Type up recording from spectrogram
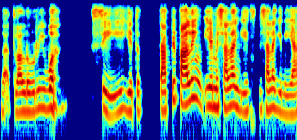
nggak terlalu riweh sih gitu tapi paling ya misalnya misalnya gini ya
